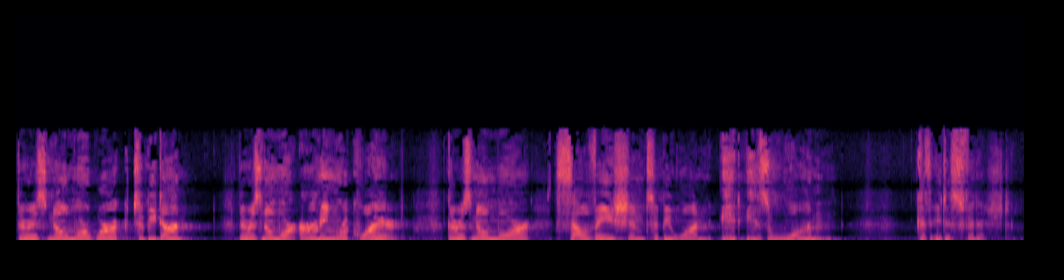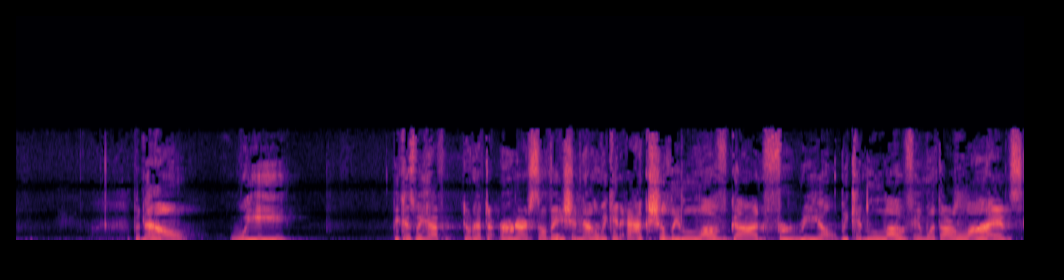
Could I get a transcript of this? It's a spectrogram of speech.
There is no more work to be done. There is no more earning required. There is no more salvation to be won. It is won because it is finished. But now we, because we have, don't have to earn our salvation, now we can actually love God for real. We can love Him with our lives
